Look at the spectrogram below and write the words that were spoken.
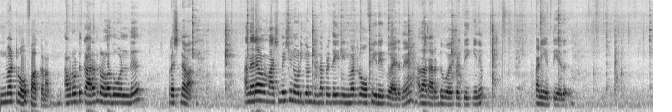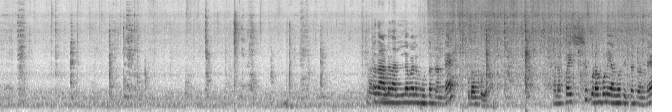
ഇൻവെർട്ടർ ഓഫ് ആക്കണം അവിടോട്ട് കറണ്ട് ഉള്ളത് കൊണ്ട് പ്രശ്നമാണ് അന്നേരം വാഷിംഗ് മെഷീൻ ഓടിക്കൊണ്ടിരുന്നപ്പോഴത്തേക്കിന് ഇൻവെർട്ടർ ഓഫ് ചെയ്തേക്കുമായിരുന്നേ അതാ കറണ്ട് പോയപ്പോഴത്തേക്കിനും പണി കിട്ടിയത്. അതാണ് നല്ലപോലെ മൂത്തിട്ടുണ്ട്. കുടംപുളി. നല്ല ഫ്രഷ് കുടംപുളി അങ്ങോട്ട് ഇട്ടിട്ടുണ്ട്.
